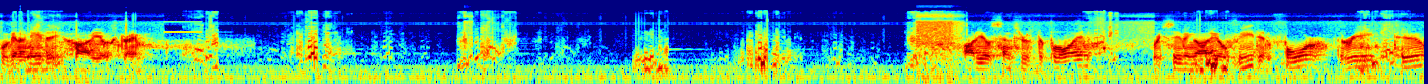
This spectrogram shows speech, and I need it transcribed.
We're gonna need the audio stream. Audio sensors deployed. Receiving audio feed in four, three, two.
